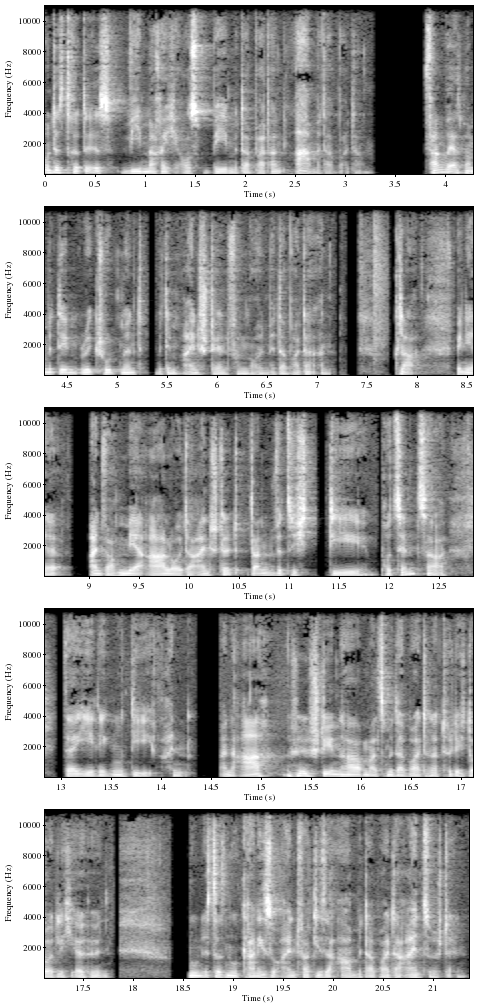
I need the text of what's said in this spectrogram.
Und das dritte ist, wie mache ich aus B-Mitarbeitern A-Mitarbeitern? Fangen wir erstmal mit dem Recruitment, mit dem Einstellen von neuen Mitarbeitern an. Klar, wenn ihr einfach mehr A-Leute einstellt, dann wird sich die Prozentzahl derjenigen, die ein, eine A stehen haben als Mitarbeiter, natürlich deutlich erhöhen. Nun ist das nur gar nicht so einfach, diese A-Mitarbeiter einzustellen.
